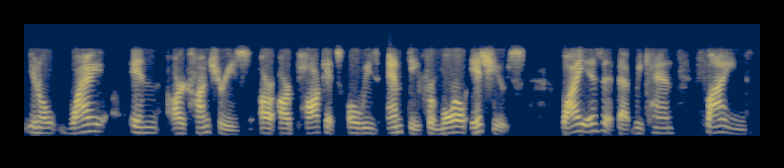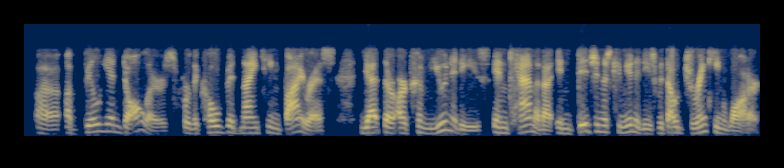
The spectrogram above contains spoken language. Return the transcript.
you know, why in our countries are our pockets always empty for moral issues? Why is it that we can find uh, a billion dollars for the COVID 19 virus, yet there are communities in Canada, indigenous communities without drinking water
